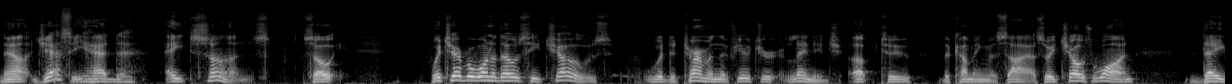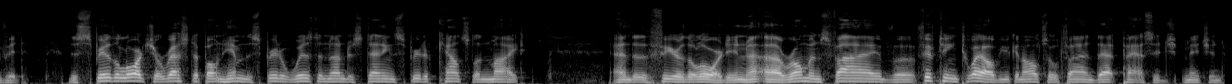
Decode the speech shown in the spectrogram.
Now, Jesse had eight sons. So, whichever one of those he chose would determine the future lineage up to the coming Messiah. So he chose one, David. The Spirit of the Lord shall rest upon him, the Spirit of wisdom and understanding, the Spirit of counsel and might, and the fear of the Lord. In uh, Romans 5, uh, 15, 12, you can also find that passage mentioned.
